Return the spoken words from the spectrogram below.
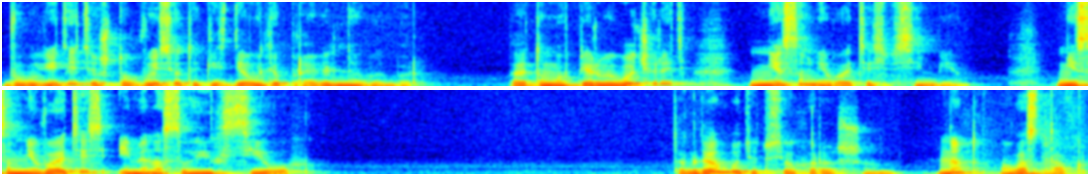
вы увидите, что вы все-таки сделали правильный выбор. Поэтому в первую очередь не сомневайтесь в себе. Не сомневайтесь именно в своих силах. Тогда будет все хорошо. Вот у вас так.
